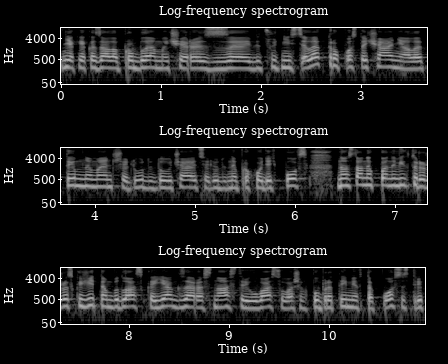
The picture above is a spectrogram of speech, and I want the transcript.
як я казала, проблеми через відсутність електропостачання, але тим не менше люди долучаються, люди не проходять повз. Наостанок, пане Вікторе, розкажіть нам, будь ласка, як зараз настрій у вас, у ваших побратимів та посестрів,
